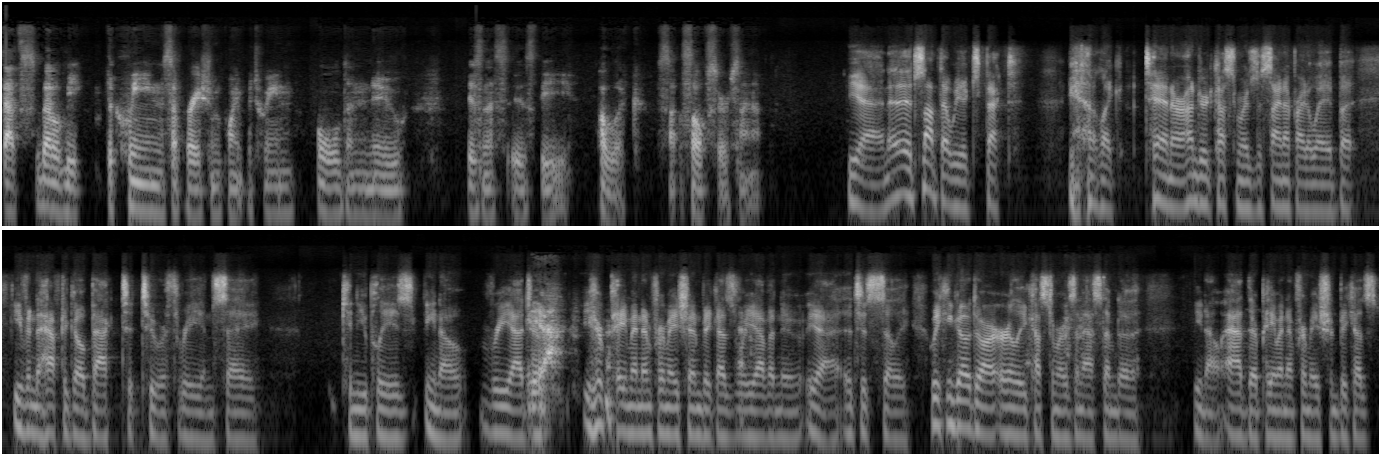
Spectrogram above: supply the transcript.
that's that'll be the clean separation point between old and new business is the public self-serve sign up. Yeah, and it's not that we expect, you know, like 10 or 100 customers to sign up right away, but even to have to go back to two or three and say, can you please, you know, re-add your, Yeah. your payment information because we have a new, yeah, it's just silly. We can go to our early customers and ask them to, you know, add their payment information because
